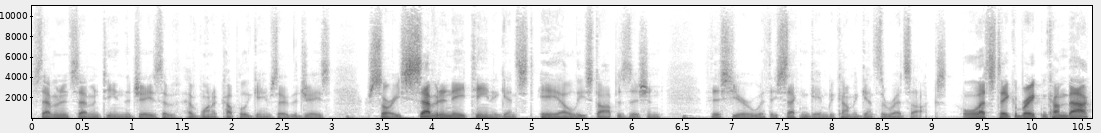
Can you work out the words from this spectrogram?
Seven and seventeen. The Jays have, have won a couple of games. They're the Jays. Sorry, seven and eighteen against AL East opposition this year with a second game to come against the Red Sox. Let's take a break and come back.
